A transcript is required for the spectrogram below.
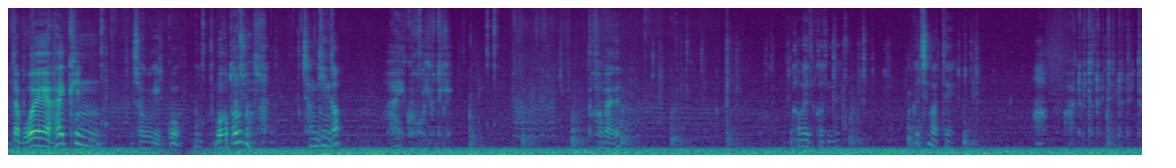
일단 뭐에 할퀸 자국이 있고 뭐, 뭐가 떨어져 나왔어 장기인가? 아이고 이거 어떻게 더 가봐야 돼? 가봐야 될 것 같은데. 끝인 것 같아. 아 또 있다 또 있다 또, 또 있다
